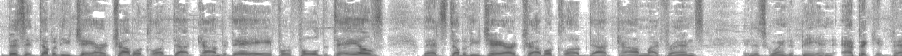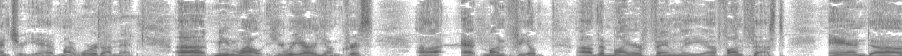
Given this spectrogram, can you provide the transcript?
Visit WJRTravelClub.com today for full details. That's WJRTravelClub.com, my friends. It is going to be an epic adventure. You have my word on that. Uh, meanwhile, here we are, young Chris, uh, at Munn Field, uh, the Meijer Family uh, Fun Fest, and uh,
